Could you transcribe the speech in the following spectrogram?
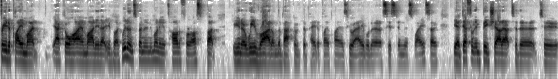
free to play might act all high and mighty that you'd be like, we don't spend any money, it's harder for us, but you know we ride on the back of the pay to play players who are able to assist in this way. So yeah, definitely big shout out to the to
